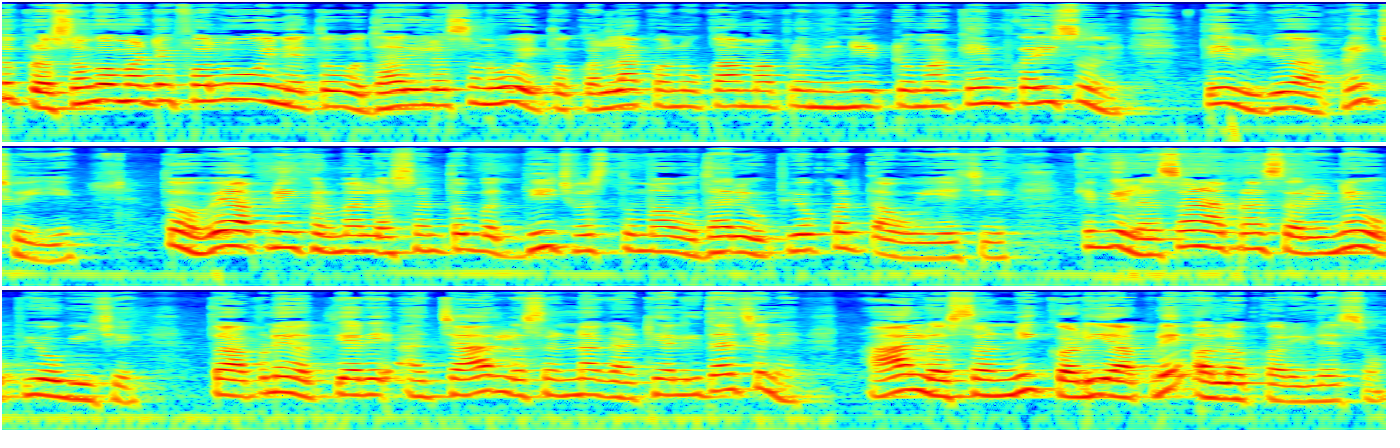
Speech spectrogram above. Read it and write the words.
તો પ્રસંગો માટે ફલવું હોય ને તો વધારે લસણ હોય તો કલાકોનું કામ આપણે મિનિટોમાં કેમ કરીશું ને તે વીડિયો આપણે જોઈએ. તો હવે આપણે ઘરમાં લસણ તો બધી જ વસ્તુમાં વધારે ઉપયોગ કરતા હોઈએ છીએ. કેમ કે લસણ આપણા શરીરને ઉપયોગી છે. તો આપણે અત્યારે આ ચાર લસણના ગાંઠિયા લીધા છે ને, આ લસણની કડી આપણે અલગ કરી લેશું.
